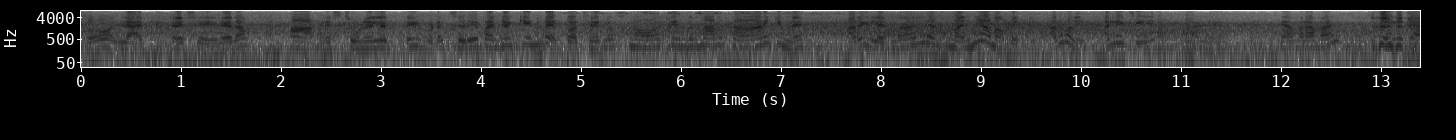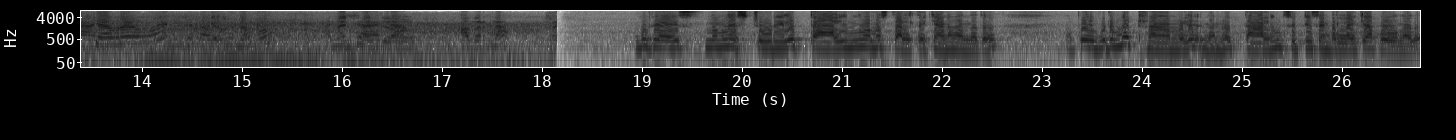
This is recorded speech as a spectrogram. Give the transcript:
സോ ലാറ്റ് ഏതാ? ആ എസ്റ്റോണിയയിലെത്തി ഇവിടെ ചെറിയ പഞ്ഞൊക്കെ ഉണ്ട് കുറച്ച് കഴിയുമ്പോൾ സ്നോ ഒക്കെ ഉണ്ടെന്നാണ് കാണിക്കുന്നത് അറിയില്ല എന്നാലും ഞങ്ങൾക്ക് മഞ്ഞ് കാണാൻ പറ്റും. അത് മതി. അല്ലേ ചെയ്യാം ക്യാമറമാൻ അപർണ. അപ്പോൾ ഗൈസ് നമ്മൾ എസ്റ്റോണിയിൽ താലിൻ എന്ന് പറഞ്ഞ സ്ഥലത്തേക്കാണ് വന്നത്. അപ്പോൾ ഇവിടുന്ന് ട്രാമിൽ നമ്മൾ താലിൻ സിറ്റി സെന്ററിലേക്കാണ് പോകുന്നത്.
